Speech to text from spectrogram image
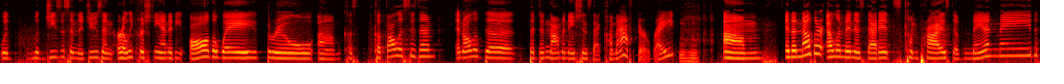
with with Jesus and the Jews and early Christianity, all the way through um, Catholicism and all of the the denominations that come after, right? Mm-hmm. Um, and another element is that it's comprised of man-made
